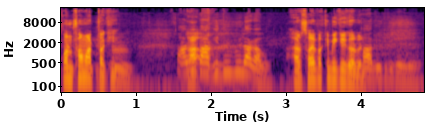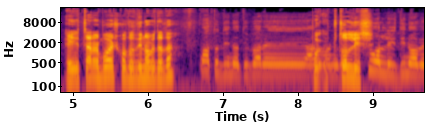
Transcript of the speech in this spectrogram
কনফার্ম আট পাখি? আমি পাখি দুই বুই লাগাবো। আর ছয় পাখি বিক্রি করবেন? হ্যাঁ বিক্রি করে এই চারার বয়স কতদিন হবে দাদা? কত দিন হতে পারে? চল্লিশ। চল্লিশ দিন হবে।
